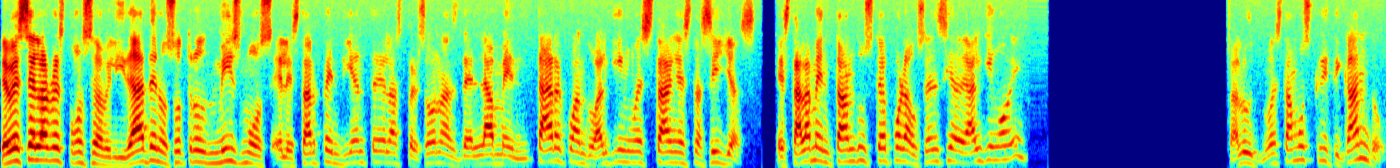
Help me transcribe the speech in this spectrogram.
Debe ser la responsabilidad de nosotros mismos el estar pendiente de las personas, de lamentar cuando alguien no está en estas sillas. ¿Está lamentando usted por la ausencia de alguien hoy? Salud, no estamos criticando.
